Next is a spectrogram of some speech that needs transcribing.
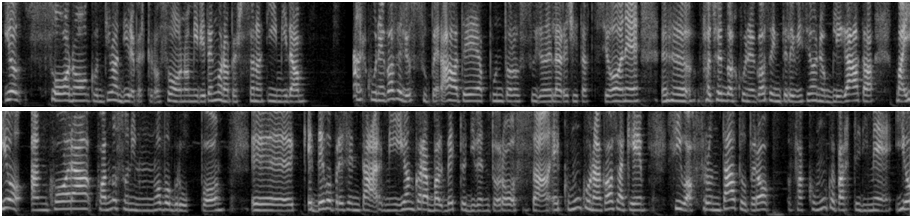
io sono, continuo a dire perché lo sono, mi ritengo una persona timida Alcune cose le ho superate, appunto lo studio della recitazione, eh, facendo alcune cose in televisione obbligata, ma io ancora quando sono in un nuovo gruppo eh, e devo presentarmi, io ancora balbetto e divento rossa, è comunque una cosa che sì, ho affrontato, però fa comunque parte di me. Io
